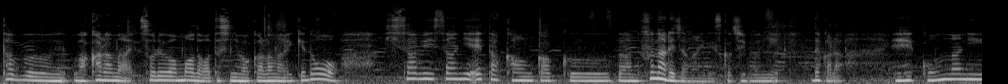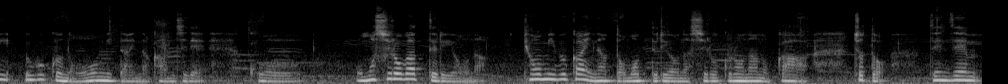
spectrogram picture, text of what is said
多分わからない。それはまだ私にわからないけど久々に得た感覚が不慣れじゃないですか自分に。だからえー、こんなに動くの？みたいな感じでこう面白がってるような興味深いなと思ってるような白黒なのかちょっと全然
